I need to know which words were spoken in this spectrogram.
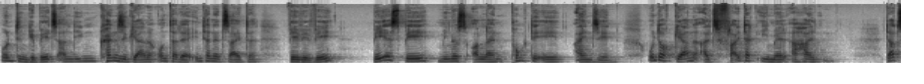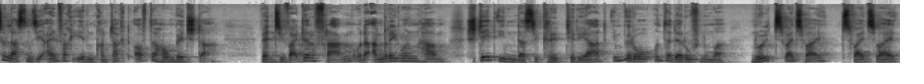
und den Gebetsanliegen können Sie gerne unter der Internetseite www.bsb-online.de einsehen und auch gerne als Freitag-E-Mail erhalten. Dazu lassen Sie einfach Ihren Kontakt auf der Homepage da. Wenn Sie weitere Fragen oder Anregungen haben, steht Ihnen das Sekretariat im Büro unter der Rufnummer 022 22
